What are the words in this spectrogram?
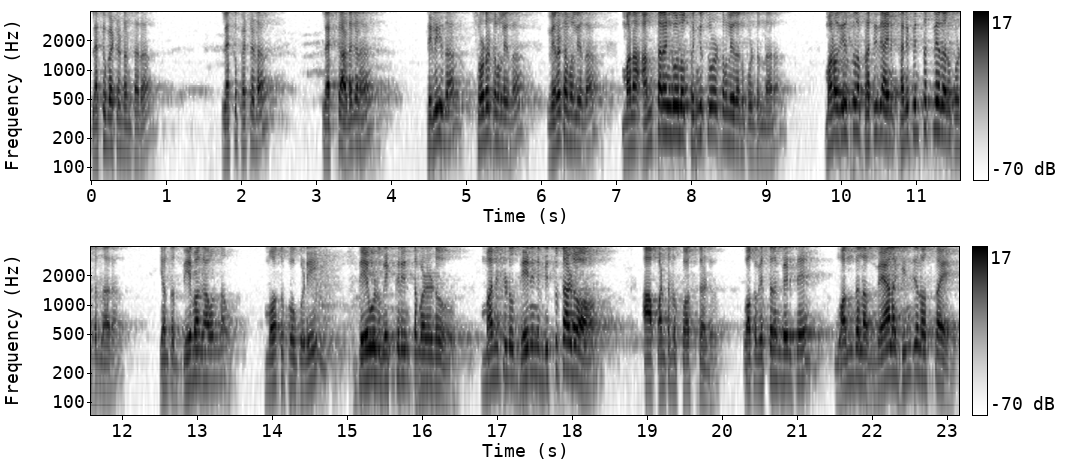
లెక్క పెట్టడంటారా? లెక్క పెట్టడా? లెక్క అడగడా? తెలియదా చూడటం లేదా? వినటం లేదా? మన అంతరంగంలో తొంగి చూడటం లేదనుకుంటున్నారా? మనం చేస్తున్న ప్రతిదీ ఆయన కనిపించట్లేదు అనుకుంటున్నారా ఎంత ధీమగా ఉన్నాం మోసపోకుడి దేవుడు వెక్కిరించబడడు. మనుషుడు దేనిని విత్తుతాడో ఆ పంటను కోస్తాడు. ఒక విత్తనం పెడితే వందల వేల గింజలు వస్తాయి.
